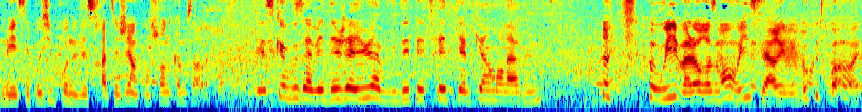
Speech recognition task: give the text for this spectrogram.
Mais c'est possible qu'on ait des stratégies inconscientes comme ça. ouais. Est-ce que vous avez déjà eu à vous dépêtrer de quelqu'un dans la rue? Oui, malheureusement, oui, c'est arrivé beaucoup de fois. Ouais.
